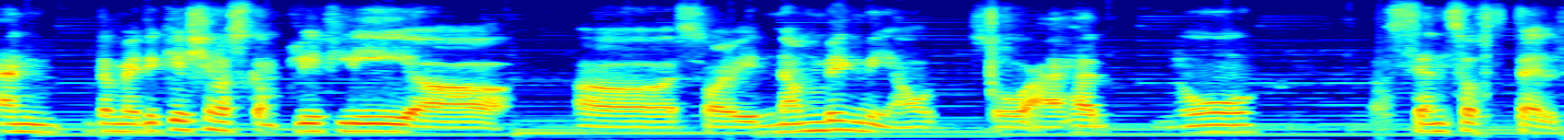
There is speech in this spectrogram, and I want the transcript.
and the medication was completely uh, uh, sorry numbing me out. So i had no sense of self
